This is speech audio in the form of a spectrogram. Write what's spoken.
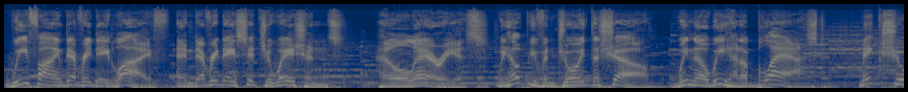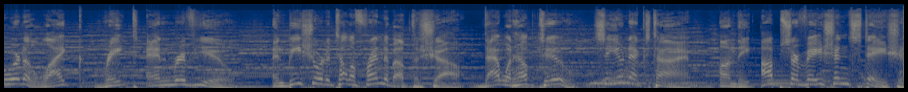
We find everyday life and everyday situations hilarious. We hope you've enjoyed the show. We know we had a blast. Make sure to like, rate, and review. And be sure to tell a friend about the show. That would help too. See you next time on the Observation Station.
